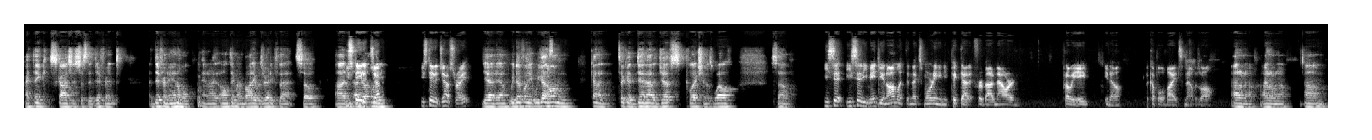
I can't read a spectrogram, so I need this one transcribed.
I think Scotch is just a different a different animal, and I, don't think my body was ready for that. So uh, you stayed at Jeff. You stayed at Jeff's, right? Yeah, yeah. We definitely we got home and kind of took a dent out of Jeff's collection as well. So he said he said he made you an omelet the next morning and he picked at it for about an hour and probably ate you know a couple of bites and that was all. I don't know. I don't know. Um,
